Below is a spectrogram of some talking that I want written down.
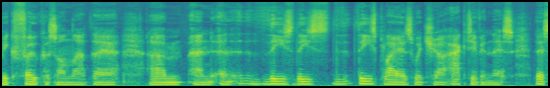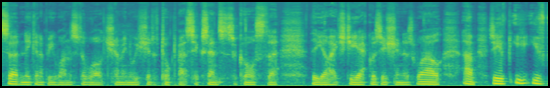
big focus on that there, um, and, and these these these players which are active in this, they're certainly going to be ones to watch. I mean, we should have talked about Six Senses, of course, the the IHG acquisition as well. Um, so you've you've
